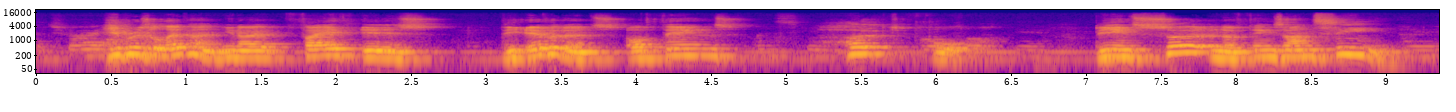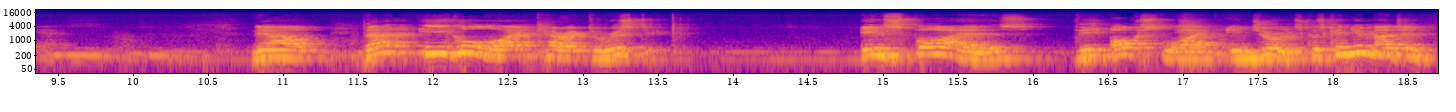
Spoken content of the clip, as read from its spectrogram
That's right. Hebrews 11, you know, faith is the evidence of things hoped for, being certain of things unseen. Now, that eagle like characteristic inspires the ox like endurance. Because can you imagine,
